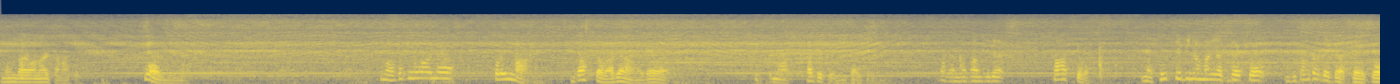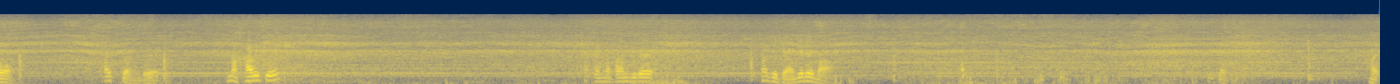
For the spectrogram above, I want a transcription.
問題はないかなと、とは思います。まあ、私の場合も、これ今、出しただけなので、ちょっとまあ、かけてみたいと思います。まあ、こんな感じで、さーっと、まあ、定期的にあんまりやっちゃうと、時間かけてやっちゃうと、入っちゃうんで、まあ、軽く、まあこんな感じで、かけてあげれば、はい。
